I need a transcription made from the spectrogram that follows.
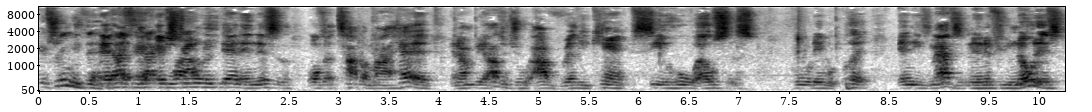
extremely thin. And, That's and- exactly extremely thin, and this is off the top of my head. And I'm gonna be honest with you, I really can't see who else is who they would put in these matches. And if you notice,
